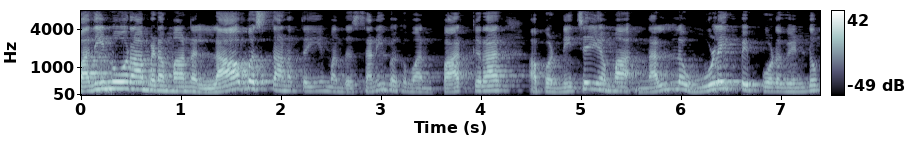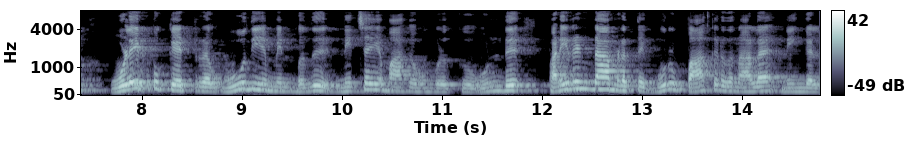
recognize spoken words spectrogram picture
பதினோராம் இடமான லாபஸ்தானத்தையும் அந்த சனி பகவான் பார்க்கிறார். அப்போ நிச்சயமா நல்ல உழைப்பை போட வேண்டும். உழைப்புக்கேற்ற ஊதியம் என்பது நிச்சயமாக உங்களுக்கு உண்டு. பனிரெண்டாம் இடத்தை குரு பார்க்கறதுனால நீங்கள்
